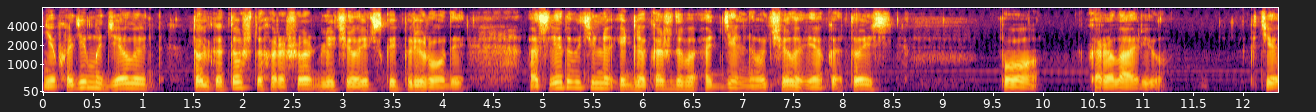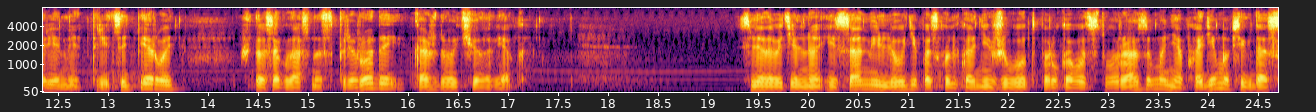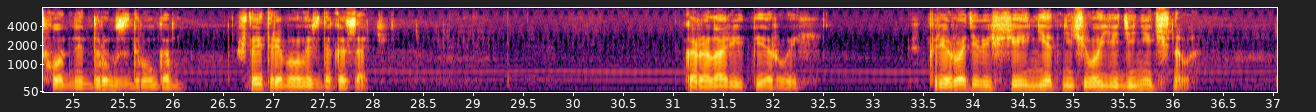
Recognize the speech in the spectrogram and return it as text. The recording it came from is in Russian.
необходимо делать только то, что хорошо для человеческой природы, а следовательно и для каждого отдельного человека, то есть по короларию к теореме 31, что согласно с природой каждого человека. Следовательно, и сами люди, поскольку они живут по руководству разума, необходимо всегда сходны друг с другом, что и требовалось доказать. Короларий первый. В природе вещей нет ничего единичного,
